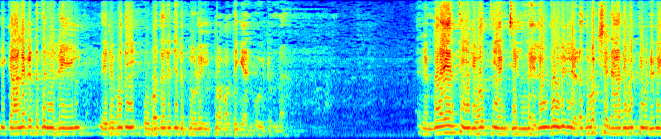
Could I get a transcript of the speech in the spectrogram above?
ഈ കാലഘട്ടത്തിനിടയിൽ നിരവധി ഉപതെരഞ്ഞെടുപ്പുകളിൽ പ്രവർത്തിക്കാൻ പോയിട്ടുണ്ട്. രണ്ടായിരത്തി ഇരുപത്തി അഞ്ചിൽ നിലമ്പൂരിൽ ഇടതുപക്ഷ ജനാധിപത്യ മുന്നണി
